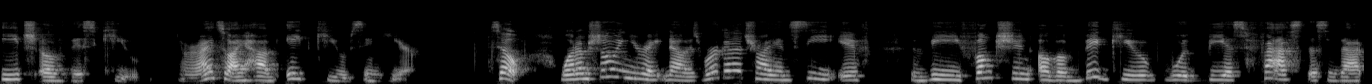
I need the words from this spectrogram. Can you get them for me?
each of this cube. All right, so I have eight cubes in here. So what I'm showing you right now is we're going to try and see if the function of a big cube would be as fast as that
